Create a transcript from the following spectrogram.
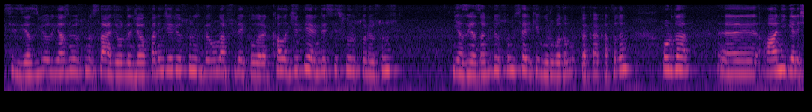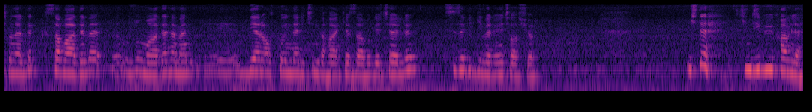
Siz yazıyor, yazmıyorsunuz. Sadece orada cevaplar inceliyorsunuz ve onlar sürekli olarak kalıcı. Diğerinde siz soru soruyorsunuz. Yazı yazabiliyorsunuz. Her iki gruba da mutlaka katılın. Orada e, ani gelişmelerde kısa vade ve e, uzun vade hemen e, diğer altcoin'ler için de hakeza bu geçerli. Size bilgi vermeye çalışıyorum. İşte ikinci büyük hamle.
